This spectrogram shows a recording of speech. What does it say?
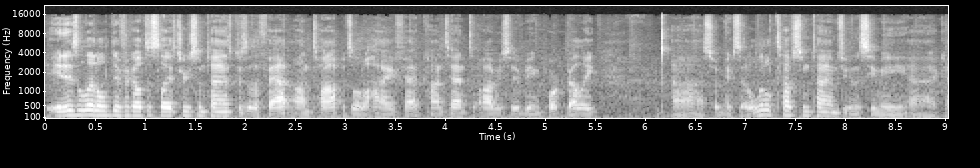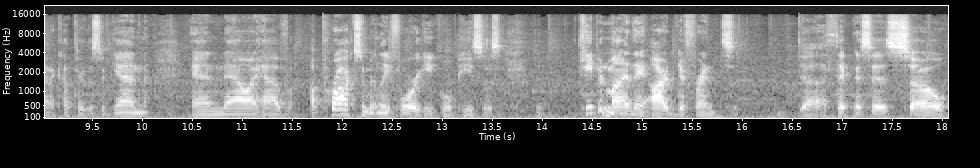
it is a little difficult to slice through sometimes because of the fat on top. It's a little high fat content, obviously being pork belly. Uh, so it makes it a little tough sometimes. You're going to see me uh, kind of cut through this again. And now I have approximately four equal pieces. Keep in mind they are different uh, thicknesses, so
